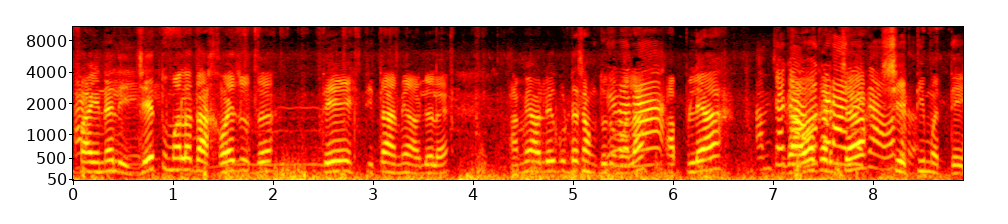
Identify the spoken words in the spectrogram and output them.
फायनली जे तुम्हाला दाखवायचं होतं ते तिथं आम्ही आलेलो आहे. आम्ही आलोय कुठे सांगतो तुम्हाला? आपल्या आमच्या गावाकडच्या गावाकडं. शेतीमध्ये.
